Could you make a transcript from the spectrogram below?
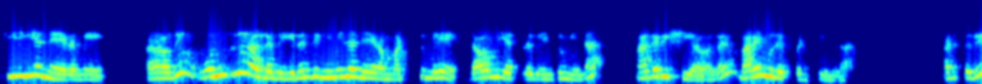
சிறிய நேரமே அதாவது ஒன்று அல்லது இரண்டு நிமிட நேரம் மட்டுமே தவம் ஏற்ற வேண்டும் என மகரிஷி அவர்கள் வரைமுறைப்படுத்தியுள்ளார் அடுத்தது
